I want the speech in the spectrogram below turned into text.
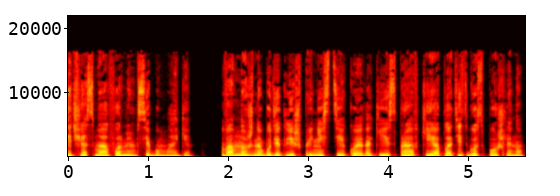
Сейчас мы оформим все бумаги. Вам нужно будет лишь принести кое-какие справки и оплатить госпошлину.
